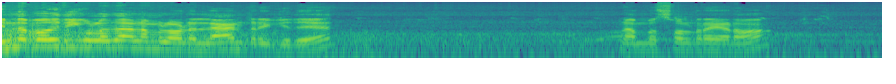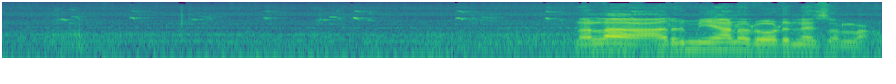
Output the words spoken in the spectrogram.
இந்த பகுதிக்குள்ளே தான் நம்மளோட லேண்ட் இருக்குது. நம்ம சொல்கிற இடம். நல்லா அருமையான ரோடுன்னே சொல்லலாம்.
